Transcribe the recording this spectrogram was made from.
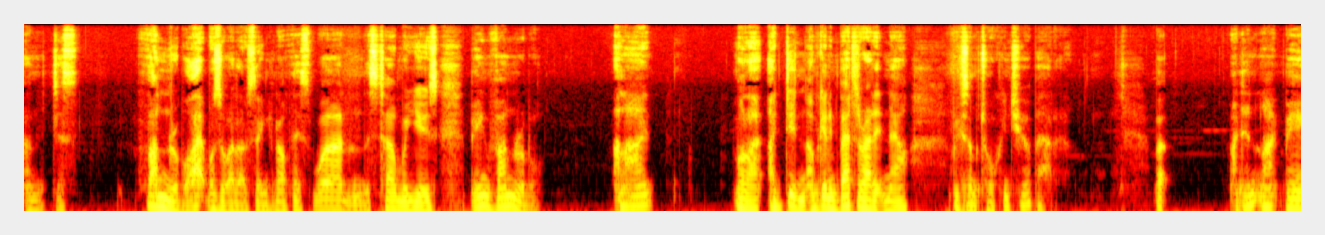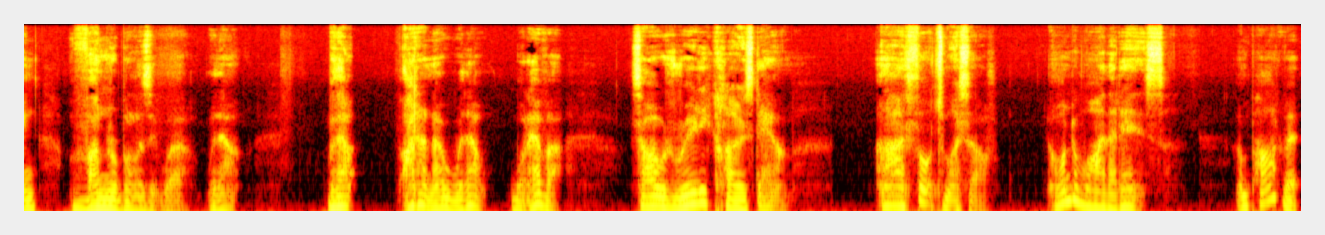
and just vulnerable. That was what I was thinking of, this word and this term we use, being vulnerable. And I, well, I, I didn't. I'm getting better at it now because I'm talking to you about it. But I didn't like being vulnerable, as it were, without, without, I don't know, without whatever. So I would really close down. And I thought to myself, I wonder why that is. And part of it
